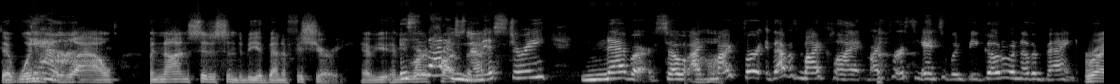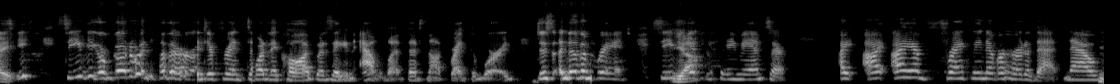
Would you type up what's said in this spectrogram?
that wouldn't Yeah. allow a non-citizen to be a beneficiary. Have you, have Isn't run that a that? mystery? Never. So I, Uh-huh. my first, if that was my client, my first answer would be go to another bank. Right. See, see if you or go to another a different, what do they call it? I'm going to say an outlet. That's not right, the word. Just another branch. See if Yeah. you get the same answer. I, I, I have frankly never heard of that. Now, Hmm.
